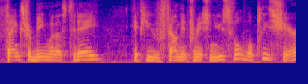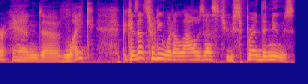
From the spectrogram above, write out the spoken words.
Thanks for being with us today. If you found the information useful, well, please share and uh, like, because that's really what allows us to spread the news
